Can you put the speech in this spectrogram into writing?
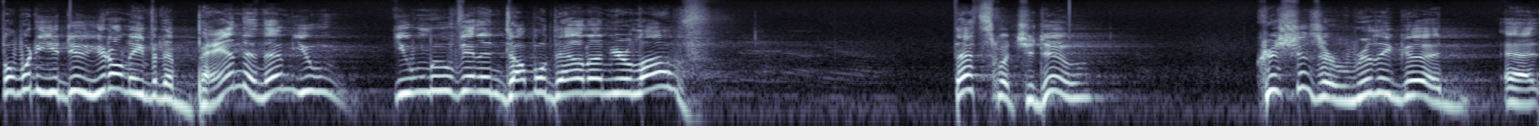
But what do you do? You don't even abandon them. You, you move in and double down on your love. That's what you do. Christians are really good at,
